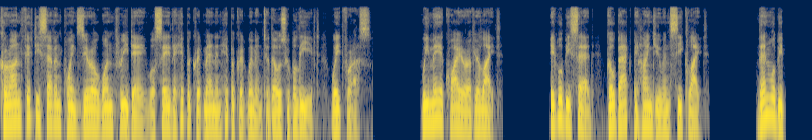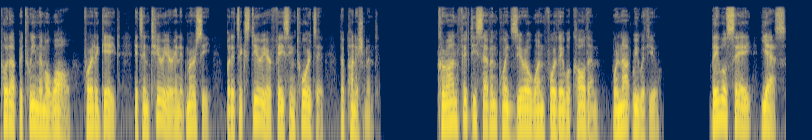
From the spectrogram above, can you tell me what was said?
Quran 57.013 Day will say the hypocrite men and hypocrite women to those who believed, wait for us. We may acquire of your light. It will be said, go back behind you and seek light. Then will be put up between them a wall, for at a gate, its interior in it mercy, but its exterior facing towards it, the punishment. Quran 57.014 They will call them, were not we with you? They will say, yes,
